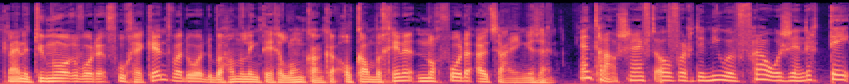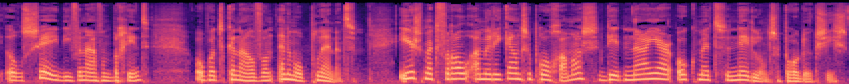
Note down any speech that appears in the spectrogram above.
Kleine tumoren worden vroeg herkend, waardoor de behandeling tegen longkanker al kan beginnen, nog voor de uitzaaiingen zijn. En Trouw schrijft over de nieuwe vrouwenzender TLC die vanavond begint op het kanaal van Animal Planet. Eerst met vooral Amerikaanse programma's, dit najaar ook met Nederlandse producties.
